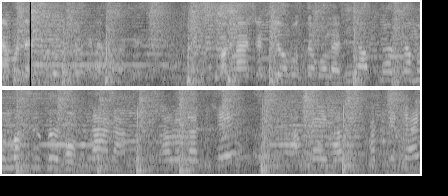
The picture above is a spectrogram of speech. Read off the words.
আমাদের বাংলাদেশের কি অবস্থা বলেন? আপনার কেমন লাগছে এখন? না না ভালো লাগছে। আমরা এইভাবে থাকতে চাই।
